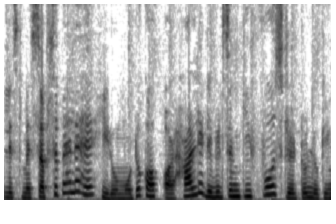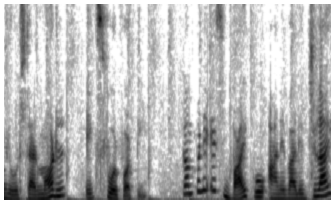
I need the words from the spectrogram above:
लिस्ट में सबसे पहले है हीरो मोटोकॉप और हार्ले डेविडसन की first retro looking road star model X440। Company इस बाइक को आने वाले जुलाई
